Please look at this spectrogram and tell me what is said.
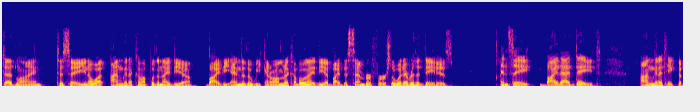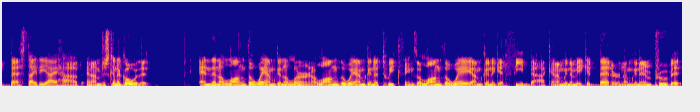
deadline to say, you know what, I'm going to come up with an idea by the end of the weekend, or I'm going to come up with an idea by December 1st, or whatever the date is, and say, by that date, I'm going to take the best idea I have and I'm just going to go with it. And then along the way, I'm going to learn. Along the way, I'm going to tweak things. Along the way, I'm going to get feedback and I'm going to make it better and I'm going to improve it.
